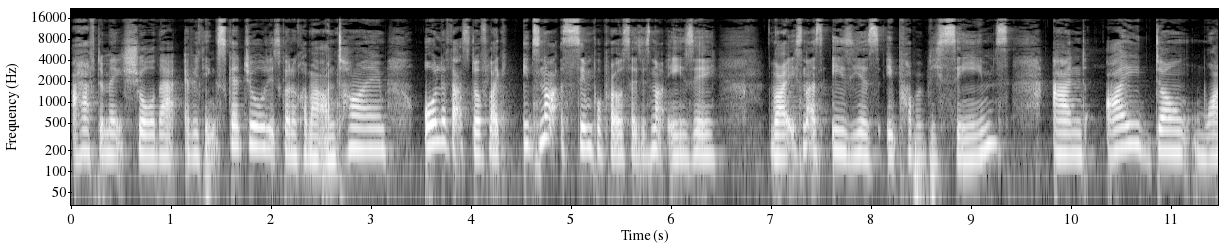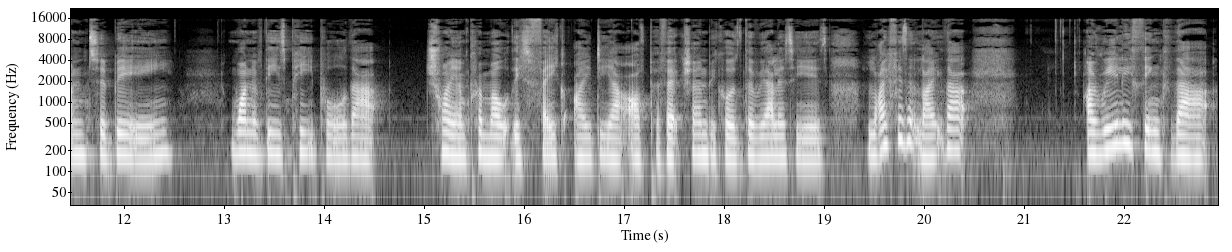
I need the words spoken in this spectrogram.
I have to make sure that everything's scheduled, it's going to come out on time, all of that stuff. Like, it's not a simple process, it's not easy, right? It's not as easy as it probably seems. And I don't want to be one of these people that try and promote this fake idea of perfection because the reality is life isn't like that. I really think that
